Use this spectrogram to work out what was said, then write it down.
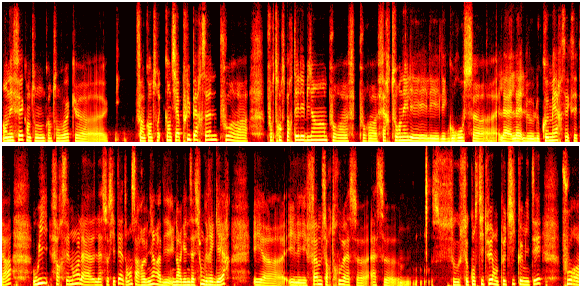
en effet, quand on quand on voit que Enfin, quand quand il y a plus personne pour euh, pour transporter les biens, pour euh, pour euh, faire tourner les les, les grosses la, le, le commerce, etc. Oui, forcément, la, la société a tendance à revenir à des, une organisation grégaire et, euh, et les femmes se retrouvent à se, à se, se, se constituer en petits comités pour,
